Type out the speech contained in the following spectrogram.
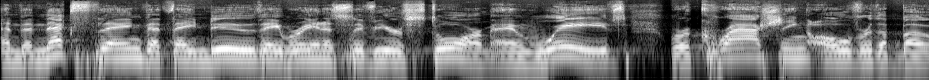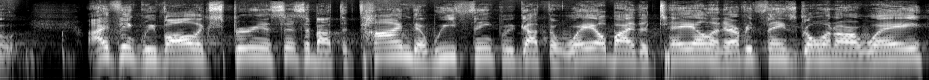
and the next thing that they knew, they were in a severe storm and waves were crashing over the boat. I think we've all experienced this about the time that we think we've got the whale by the tail and everything's going our way,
